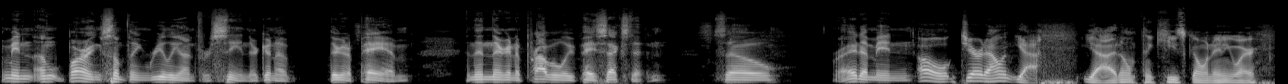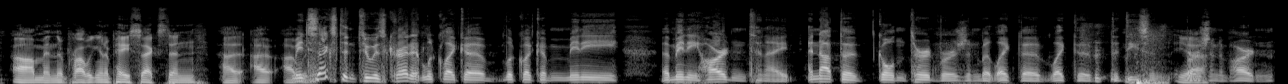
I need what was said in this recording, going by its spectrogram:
I mean, un- barring something really unforeseen, they're gonna they're gonna pay him, and then they're gonna probably pay Sexton. So, right? I mean, Oh, Jarrett Allen, yeah, yeah. I don't think he's going anywhere. Um, and they're probably going to pay Sexton. I, I, I, I, mean, would- Sexton, to his credit, looked like a looked like a mini a mini Harden tonight, and not the golden turd version, but like the like the the decent Yeah. version of Harden.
